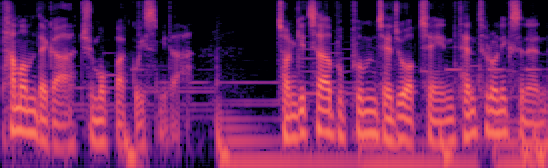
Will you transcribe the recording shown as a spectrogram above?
탐험대가 주목받고 있습니다. 전기차 부품 제조업체인 텐트로닉스는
